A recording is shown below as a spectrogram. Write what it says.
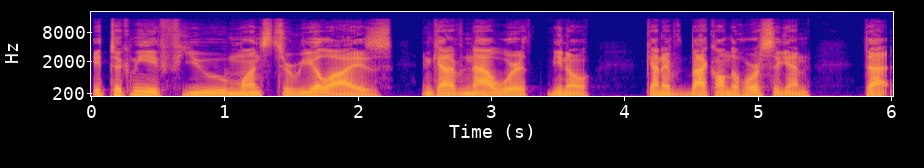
it took me a few months to realize and kind of now we're, you know, kind of back on the horse again that,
